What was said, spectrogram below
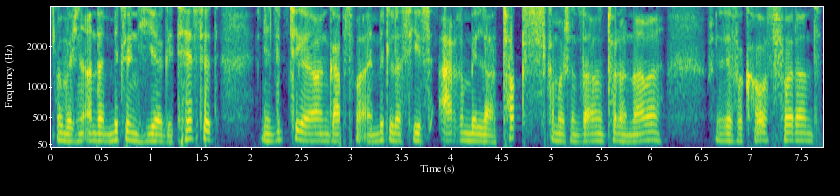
irgendwelchen anderen Mitteln hier getestet. In den 70er Jahren gab es mal ein Mittel, das hieß Armilatox, kann man schon sagen, toller Name, schon sehr verkaufsfördernd.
